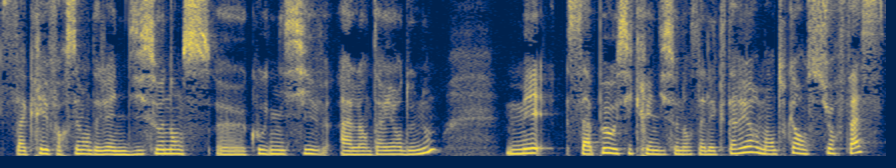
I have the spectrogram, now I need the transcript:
ça crée forcément déjà une dissonance euh, cognitive à l'intérieur de nous mais ça peut aussi créer une dissonance à l'extérieur, mais en tout cas en surface,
